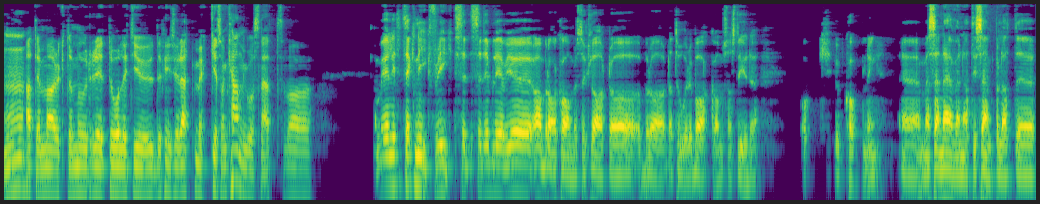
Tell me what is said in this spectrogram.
mm. att det är mörkt och murrigt, dåligt ljud. Det finns ju rätt mycket som kan gå snett. Vad... Jag är lite teknikfreak så, så det blev ju ja, bra kameror såklart och bra datorer bakom som styrde. Och uppkoppling. Eh, men sen även att till exempel att eh,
